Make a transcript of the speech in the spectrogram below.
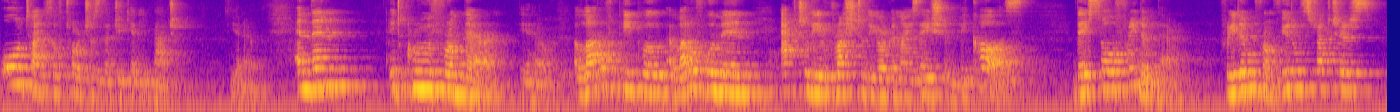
all types of tortures that you can imagine, you know. And then it grew from there, you know. A lot of people, a lot of women actually rushed to the organization because they saw freedom there. Freedom from feudal structures,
